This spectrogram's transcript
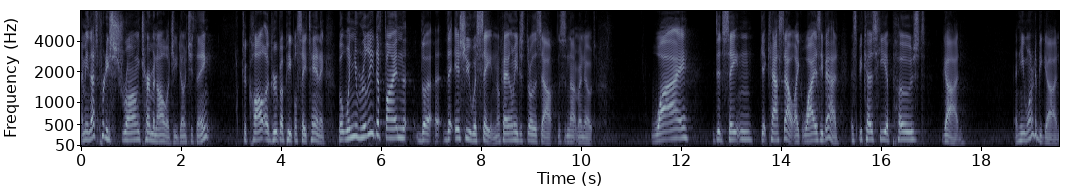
I mean, that's pretty strong terminology, don't you think? To call a group of people satanic. But when you really define the, the, the issue with Satan, okay, let me just throw this out. This is not my notes. Why did Satan get cast out? Like, why is he bad? It's because he opposed God and he wanted to be God.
